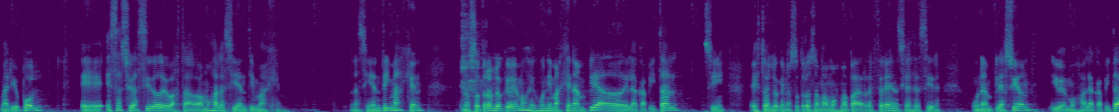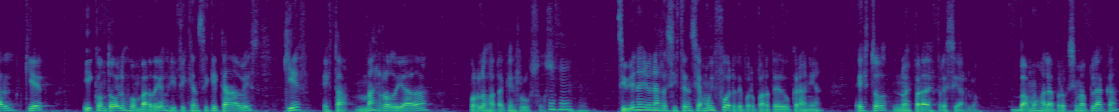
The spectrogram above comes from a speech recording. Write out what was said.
Mariupol. esa ciudad ha sido devastada. Vamos a la siguiente imagen. En la siguiente imagen, nosotros lo que vemos es una imagen ampliada de la capital. ¿sí? Esto es lo que nosotros llamamos mapa de referencia, es decir, una ampliación. Y vemos a la capital, Kiev, y con todos los bombardeos. Y fíjense que cada vez Kiev está más rodeada por los ataques rusos. Si bien hay una resistencia muy fuerte por parte de Ucrania, esto no es para despreciarlo. Vamos a la próxima placa.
